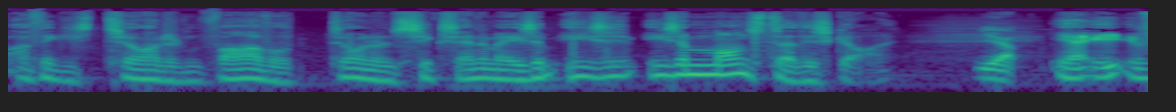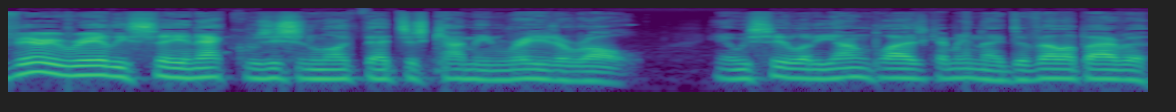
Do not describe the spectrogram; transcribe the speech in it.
I think he's two hundred and five or two hundred and six centimeters. He's a, he's a, he's a monster. This guy. Yep. Yeah, you very rarely see an acquisition like that just come in ready to roll. You know, we see a lot of young players come in, they develop over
